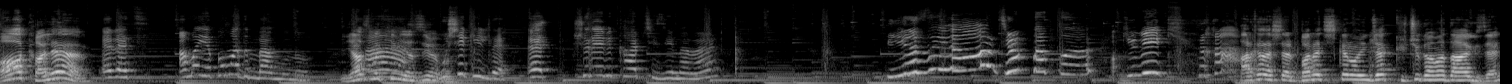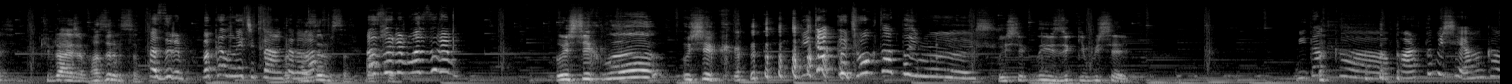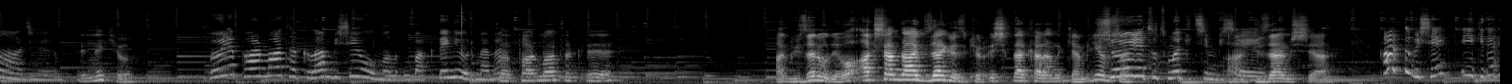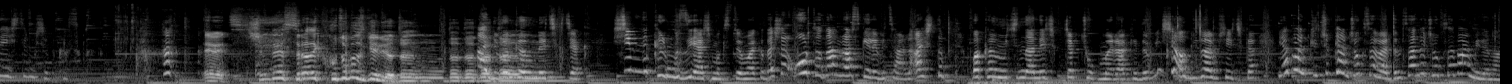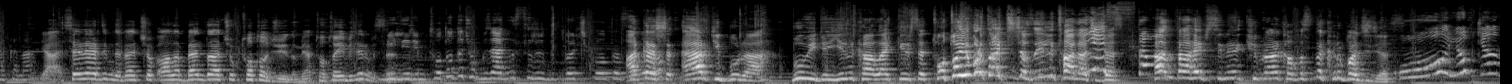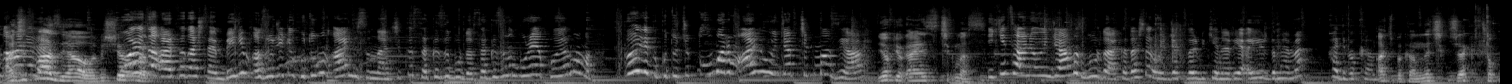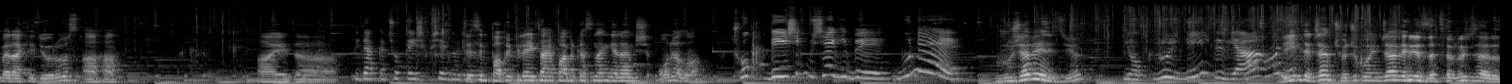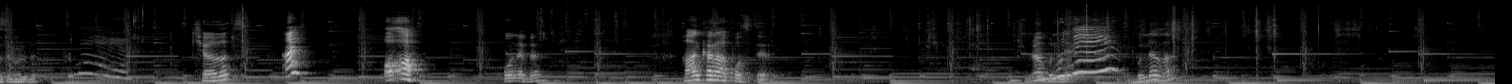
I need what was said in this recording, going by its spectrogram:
Aa kalem. evet. Ama yapamadım ben bunu. Yaz Ha, bakayım yazıyor mu? Bu şekilde. Evet. Şuraya bir kalp çizeyim hemen. Yazıyor. Çok tatlı. Kübik. Arkadaşlar bana çıkan oyuncak küçük ama daha güzel. Kübra'cığım hazır mısın? Hazırım. Bakalım ne çıktı Bak, hazır mısın? Bak Hazırım hazırım. şimdi. Işıklı ışık. Bir dakika çok tatlıymış. Işıklı yüzük gibi bir şey. Bir dakika. Farklı bir şey Han kanalcığım. E ne ki o? Böyle parmağa takılan bir şey olmalı bu bak. Deniyorum hemen. Lan parmağı tak. E. Ha güzel oluyor. O akşam daha güzel gözüküyor. Işıklar karanlıkken biliyor musun? Şöyle tutmak için bir Ha, şey. güzelmiş ya. Farklı bir şey. İyi ki de değiştirmişim kasık. Evet. Şimdi sıradaki kutumuz geliyor. Dın dı dı Hadi dın. bakalım ne çıkacak. Şimdi kırmızıyı açmak istiyorum arkadaşlar. Ortadan rastgele bir tane açtım. Bakalım içinden ne çıkacak çok merak ediyorum. İnşallah güzel bir şey çıkar. Ya ben küçükken çok severdim. Sen de çok sever miydin Hakan'a? Ya severdim de ben çok ağlam ben daha çok Totocuydum ya. Toto'yu bilir misin? Bilirim. Toto da çok güzel ısırırdık böyle çikolatası. Arkadaşlar eğer ki buna bu video 20k like gelirse Toto yumurta açacağız 50 tane açacağız. Hatta hepsini Kübra'nın kafasında kırıp açacağız. Oo yok canım daha neler. Acıtmaz ya o bir şey Bu olmaz. arada arkadaşlar benim az önceki kutumun aynısından çıktı. Sakızı burada. Sakızını buraya koyuyorum ama böyle bir kutu çıktı. Umarım aynı oyuncak çıkmaz ya. Yok yok aynısı çıkmaz. İki tane oyuncağımız burada arkadaşlar. Oyuncakları bir kenarıya ayırdım hemen. Hadi bakalım. Aç bakalım ne çıkacak. Çok merak ediyoruz. Aha. Hayda. Bir dakika çok değişik bir şey görüyorum. Kesin Puppy Playtime fabrikasından gelen bir şey. O ne lan? Çok değişik bir şey gibi. Bu ne? Ruja benziyor. Yok ruj değildir ya. Ama ne? Değildir canım çocuk oyuncağı veriyor zaten rujla arası burada. Bu ne? Kağıt. Ay Aa! O ne be? Han kanal posteri. Kübra bu, Bu ne? ne? Bu ne lan?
